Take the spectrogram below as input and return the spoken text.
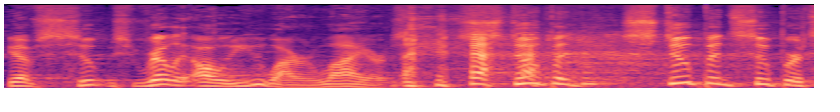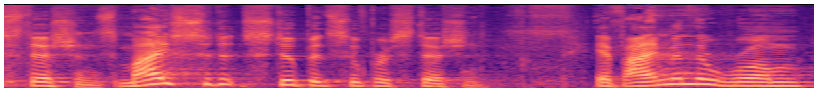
You have su- really, oh, you are liars. stupid, stupid superstitions. My stu- stupid superstition. If I'm in the room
